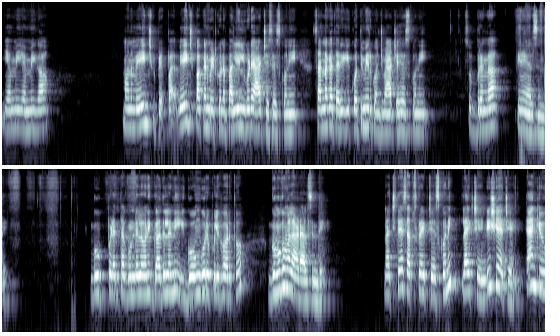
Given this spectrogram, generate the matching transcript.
ఎమ్మి ఎమ్మిగా మనం వేయించి వేయించి పక్కన పెట్టుకున్న పల్లీలు కూడా యాడ్ చేసేసుకొని సన్నగా తరిగి కొత్తిమీర కొంచెం యాడ్ చేసేసుకొని శుభ్రంగా తినేయాల్సిందే. గుప్పుడంతా గుండెలోని గదులని ఈ గోంగూర పులిహోరతో గుమగుమలాడాల్సిందే. నచ్చితే సబ్స్క్రైబ్ చేసుకొని లైక్ చేయండి షేర్ చేయండి. Thank you.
